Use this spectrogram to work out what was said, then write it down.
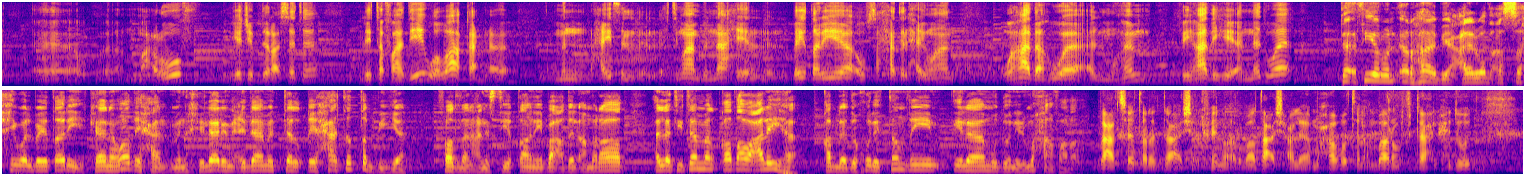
معروف يجب دراسته لتفاديه وواقع من حيث الاهتمام بالناحية البيطرية أو صحة الحيوان وهذا هو المهم في هذه الندوة. تأثير الإرهاب على الوضع الصحي والبيطري كان واضحا من خلال انعدام التلقيحات الطبية. فضلا عن استيطان بعض الأمراض التي تم القضاء عليها قبل دخول التنظيم إلى مدن المحافظة. بعد سيطرة داعش 2014 على محافظة الأنبار وانفتاح الحدود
